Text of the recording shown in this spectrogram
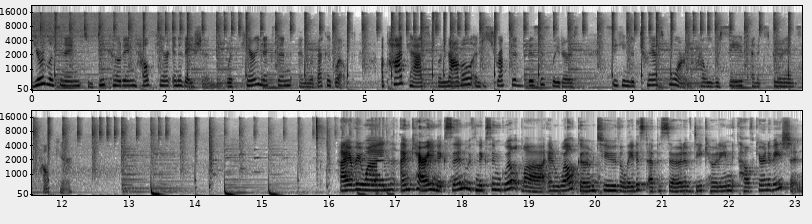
You're listening to Decoding Healthcare Innovation with Carrie Nixon and Rebecca Gwilt, a podcast for novel and disruptive business leaders seeking to transform how we receive and experience healthcare. Hi, everyone. I'm Carrie Nixon with Nixon Gwilt Law, and welcome to the latest episode of Decoding Healthcare Innovation.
